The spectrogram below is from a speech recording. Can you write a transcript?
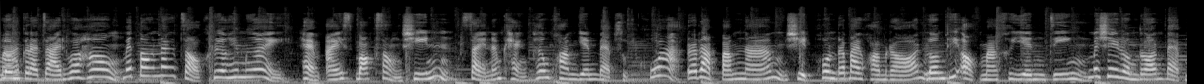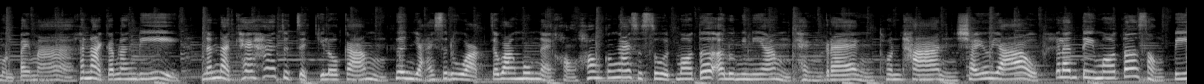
มัติ ลมกระจายทั่วห้อง ไม่ต้องนั่งเจาะเครื่องให้เมื่อย แถมไอซ์บ็อกซ์2ชิ้น ใส่น้ำแข็งเพิ่มความเย็นแบบสุดขั้ว ระดับปั๊มน้ำฉีดพ่นระบายความร้อนลมที่ออกมาคือเย็นจริง ไม่ใช่ลมร้อนแบบหมุนไปมา ขนาดกำลังดี น้ำหนักแค่ 5.7 กิโลกรัม เคลื่อนย้ายสะดวก จะวางมุมไหนของห้องก็ง่ายสุดๆ มอเตอร์อลูมิเนียม แข็งแรง ทนทาน ใช้ยาวๆ การันตีมอเตอร์ 2 ปี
